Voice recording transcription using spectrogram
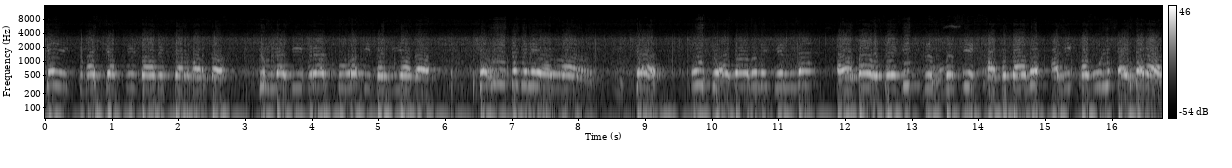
genç meşrepli zabitler varsa, cümlesi birer sureti fesyada, şehit ediliyorlar. İşte bu şühedanın içinde Azar Tevfik zırhlısı kapıdanı Ali Kabul de var.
